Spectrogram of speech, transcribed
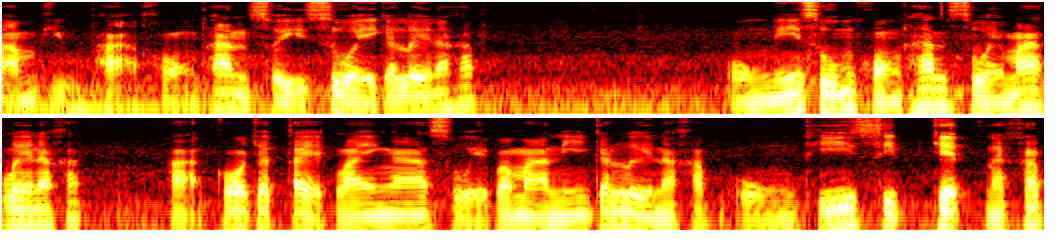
ตามผิวพระของท่านสวยๆกันเลยนะครับ องค์นี้ซุ้มของท่านสวยมากเลยนะครับ พระก็จะแตกลายงาสวยประมาณนี้กันเลยนะครับ องค์ที่ 17 นะครับ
